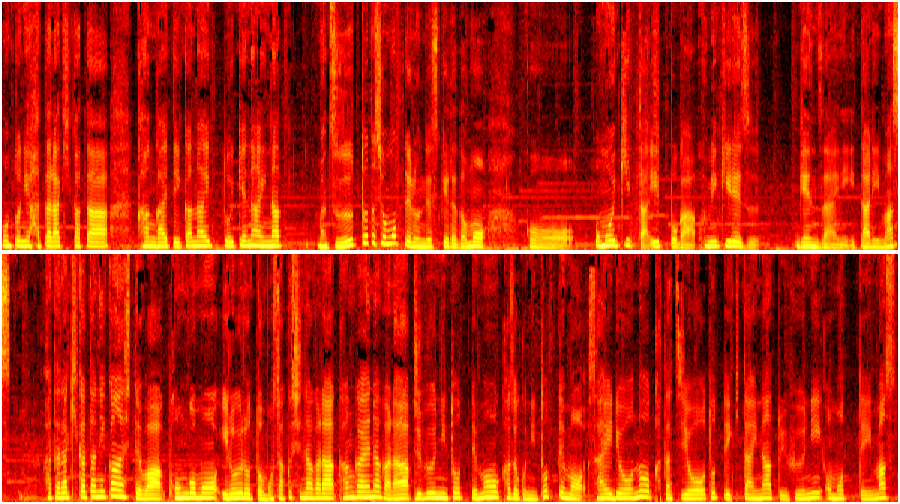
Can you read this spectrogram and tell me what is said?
本当に働き方考えていかないといけないな、まあ、ずっと私思ってるんですけれどもこう思い切った一歩が踏み切れず現在に至ります。働き方に関しては今後もいろいろと模索しながら考えながら自分にとっても家族にとっても最良の形をとっていきたいなというふうに思っています。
